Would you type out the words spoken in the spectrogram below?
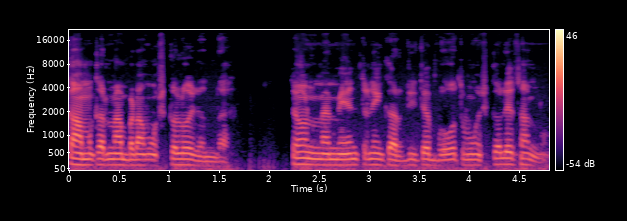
ਕੰਮ ਕਰਨਾ ਬੜਾ ਮੁਸ਼ਕਲ ਹੋ ਜਾਂਦਾ। ਤੇ ਹੁਣ ਮੈਂ ਮਿਹਨਤ ਨਹੀਂ ਕਰਦੀ ਤੇ ਬਹੁਤ ਮੁਸ਼ਕਲ ਹੈ ਸਾਨੂੰ।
